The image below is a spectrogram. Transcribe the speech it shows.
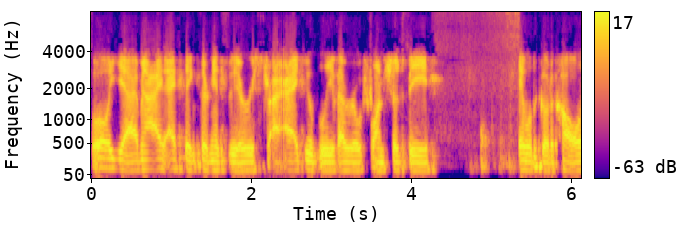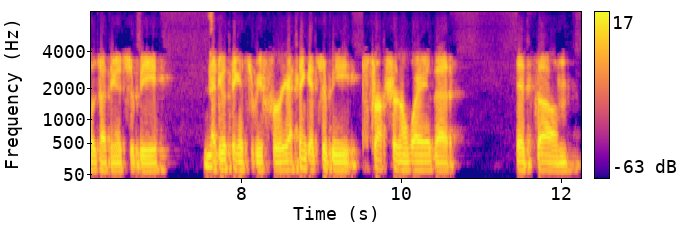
Well, yeah. I mean, I, I think there needs to be a restri- I, I do believe everyone should be able to go to college. I think it should be. I do think it should be free. I think it should be structured in a way that it's um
